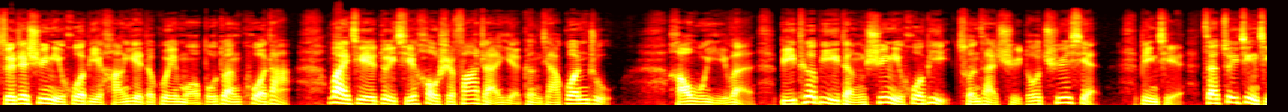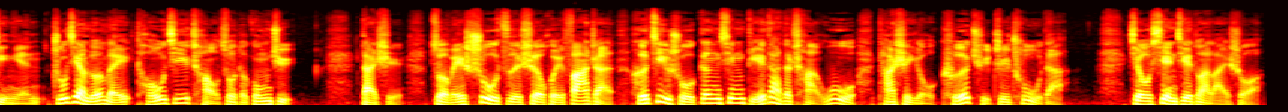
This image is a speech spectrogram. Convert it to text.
随着虚拟货币行业的规模不断扩大，外界对其后市发展也更加关注。毫无疑问，比特币等虚拟货币存在许多缺陷，并且在最近几年逐渐沦为投机炒作的工具。但是，作为数字社会发展和技术更新迭代的产物，它是有可取之处的。就现阶段来说，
